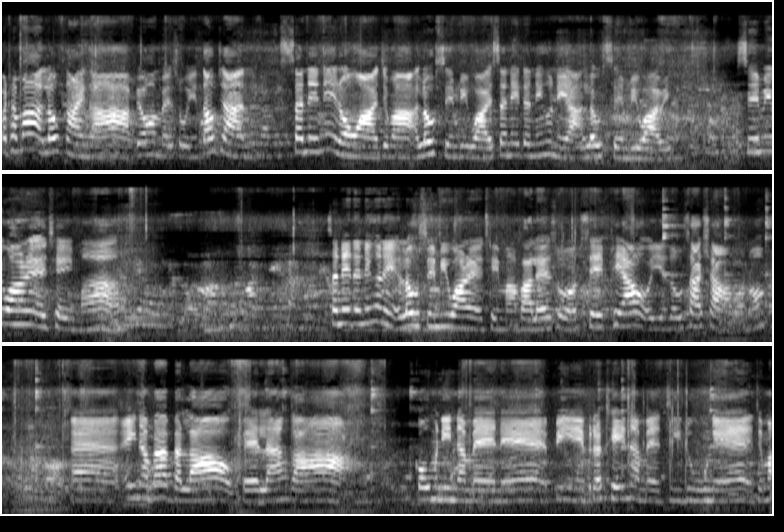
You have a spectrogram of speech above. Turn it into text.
ပထမအလုတ်ကင်ကပြောရမယ်ဆိုရင်တောက်ကြစနေနေ့တုန်းကကျွန်မအလုတ်ဆင်းပြီးသွားပြီစနေတနင်္ဂနွေကအလုတ်ဆင်းပြီးသွားပြီဆင်းပြီးသွားတဲ့အချိန်မှာစနေတနင်္ဂနွေအလုပ်ဆင်းပြီးသွားတဲ့အချိန်မှာဗာလဲဆိုတော့စေဖះကိုအရင်ဆုံးစရှာတာပေါ့နော်အဲ အိမ်နံပါတ်ဘလောက်ဘယ်လန်းကကုမ္ပဏီနာမည်နဲ့ပြီးရင်ပထထေးနာမည်ဒီလူနဲ့ကျမ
